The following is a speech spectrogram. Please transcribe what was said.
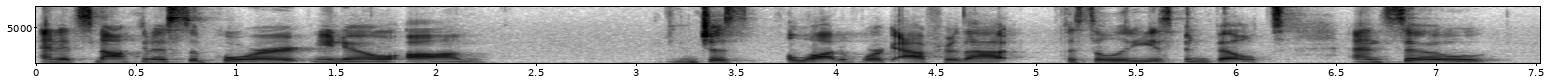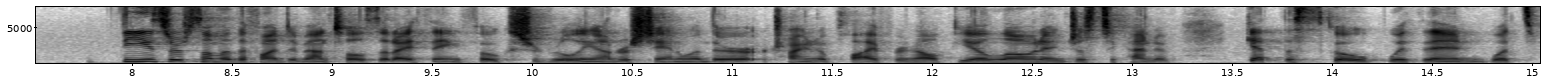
and it's not going to support, you know, um, just a lot of work after that facility has been built. And so these are some of the fundamentals that I think folks should really understand when they're trying to apply for an LPO loan and just to kind of get the scope within what's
